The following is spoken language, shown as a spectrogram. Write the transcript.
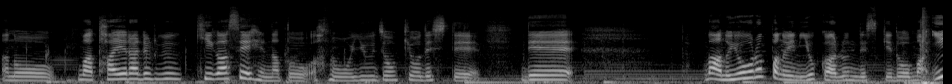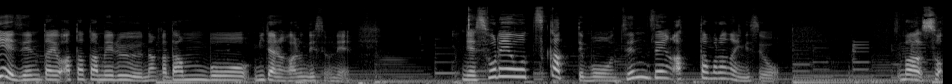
あの、まあ、耐えられる気がせえへんなとあのいう状況でして。でまあ、あのヨーロッパの家によくあるんですけど、まあ、家全体を温めるなんか暖房みたいなのがあるんですよね。でそれを使っても全然温まらないんですよ。まあそう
